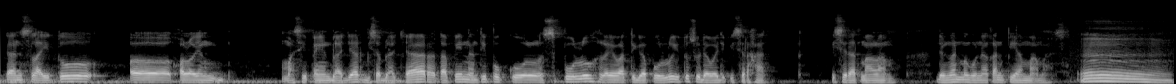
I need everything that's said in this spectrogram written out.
Dan setelah itu eh, kalau yang masih pengen belajar bisa belajar, tapi nanti pukul 10 lewat 30 itu sudah wajib istirahat. Istirahat malam dengan menggunakan piyama, Mas. Hmm.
